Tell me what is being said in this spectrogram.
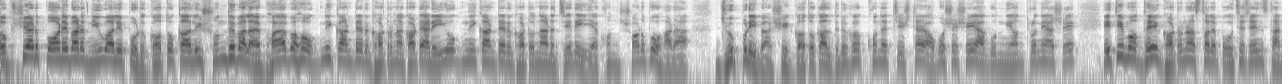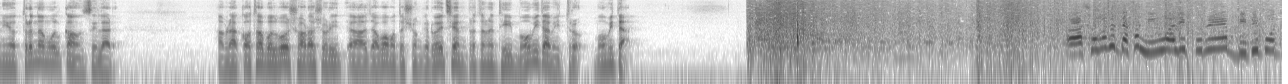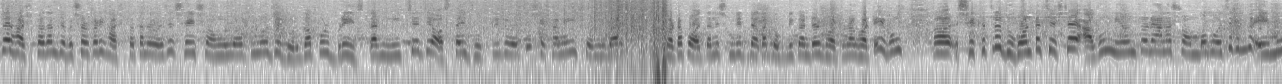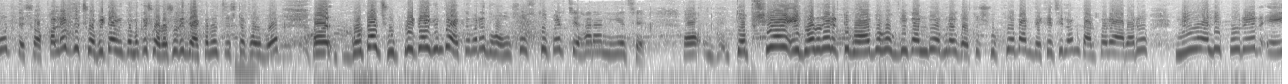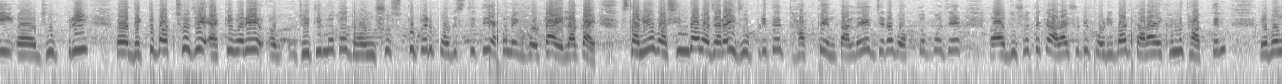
তপসিয়ার পর এবার নিউ আলিপুর। গতকালই সন্ধেবেলায় ভয়াবহ অগ্নিকাণ্ডের ঘটনা ঘটে, আর এই অগ্নিকাণ্ডের ঘটনার জেরেই এখন সর্বহারা ঝুপড়িবাসী। গতকাল দীর্ঘক্ষণের চেষ্টায় অবশেষে আগুন নিয়ন্ত্রণে আসে। ইতিমধ্যে ঘটনাস্থলে পৌঁছেছেন স্থানীয় তৃণমূল কাউন্সিলর। আমরা কথা বলব সরাসরি জবামতের আমাদের সঙ্গে রয়েছেন প্রতিনিধি মৌমিতা মিত্র। মৌমিতা। সমাজের দেখো, নিউ আলিপুরে বিপি পোদ্দার হাসপাতাল, যে বেসরকারি হাসপাতালে রয়েছে, সেই সংলগ্ন যে দুর্গাপুর ব্রিজ, তার নিচে যে অস্থায়ী ঝুপড়ি রয়েছে, সেখানেই শনিবার ছটা পঁয়তাল্লিশ মিনিট নাগাদ অগ্নিকাণ্ডের ঘটনা ঘটে এবং সেক্ষেত্রে দু ঘণ্টা চেষ্টায় আগুন নিয়ন্ত্রণে আনা সম্ভব হয়েছে, কিন্তু এই মুহূর্তে সকালের যে ছবিটা আমি তোমাকে সরাসরি দেখানোর চেষ্টা করব গোটা ঝুপড়িটাই কিন্তু একেবারে ধ্বংসস্তূপের চেহারা নিয়েছে। তপসিয়ায় এই ধরনের একটি ভয়াবহ অগ্নিকাণ্ড আমরা গত শুক্রবার দেখেছিলাম, তারপরে আবারও নিউ আলিপুরের এই ঝুপড়ি দেখতে পাচ্ছ যে একেবারে রীতিমতো ধ্বংসস্তূপের পরিস্থিতি এখন এই গোটা এলাকায়। স্থানীয় বাসিন্দা বা যারা এই ঝুপড়িতে থাকতেন, তাদের যেটা বক্তব্য যে দুশো থেকে আড়াইশোটি পরিবার তারা এখানে থাকতেন এবং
